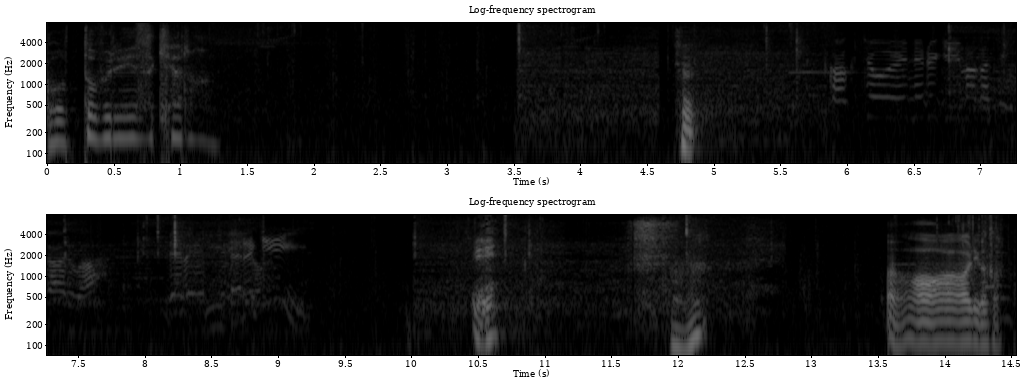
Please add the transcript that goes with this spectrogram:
ゴッドブレイズキャノン。拡張エネルギーマガジンがあるわ。レベルいただきえああありがとう。ス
